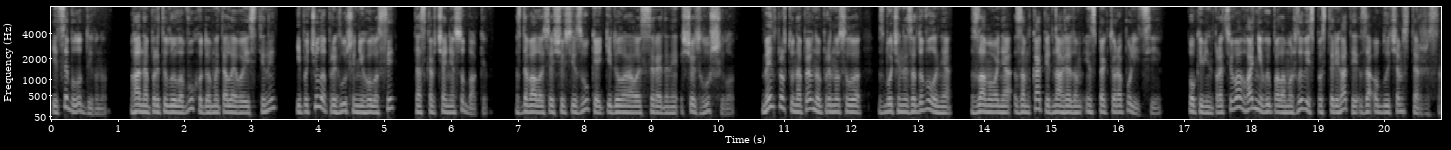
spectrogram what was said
і це було дивно. Ганна притулила вухо до металевої стіни і почула приглушені голоси та скавчання собаки. Здавалося, що всі звуки, які долинали зсередини, щось глушило. Бенкрофту, напевно, приносило збочене задоволення зламування замка під наглядом інспектора поліції. Поки він працював, Ганні випала можливість спостерігати за обличчям Стержеса.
